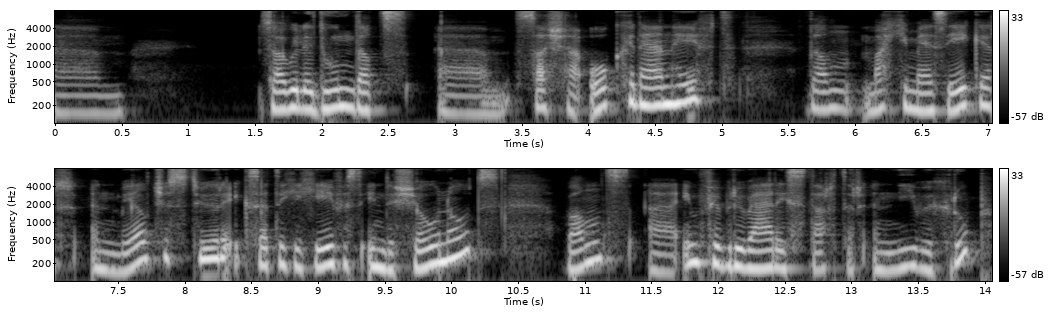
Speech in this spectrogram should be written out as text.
um, zou willen doen dat um, Sasha ook gedaan heeft, dan mag je mij zeker een mailtje sturen. Ik zet de gegevens in de show notes. Want uh, in februari start er een nieuwe groep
